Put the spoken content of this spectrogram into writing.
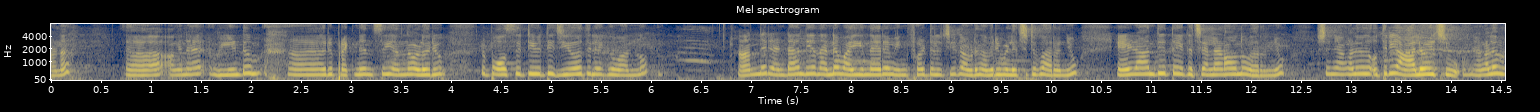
ആണ്. അങ്ങനെ വീണ്ടും ഒരു പ്രഗ്നൻസി എന്നുള്ളൊരു ഒരു പോസിറ്റിവിറ്റി ജീവിതത്തിലേക്ക് വന്നു. അന്ന് രണ്ടാം തീയതി തന്നെ വൈകുന്നേരം ഇൻഫെർട്ടിലിറ്റിയുടെ അവിടെ നിന്ന് അവർ വിളിച്ചിട്ട് പറഞ്ഞു ഏഴാം തീയതിയൊക്കെ ചെല്ലണമെന്ന് പറഞ്ഞു. പക്ഷെ ഞങ്ങൾ ഒത്തിരി ആലോചിച്ചു. ഞങ്ങൾ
